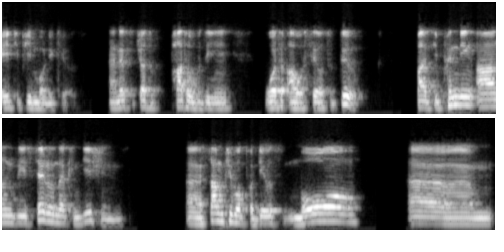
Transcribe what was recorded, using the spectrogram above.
ATP molecules. And that's just part of the what our cells do. But depending on the cellular conditions, uh, some people produce more um,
